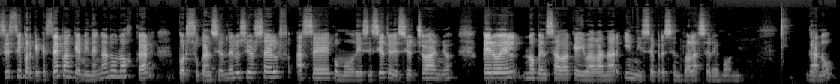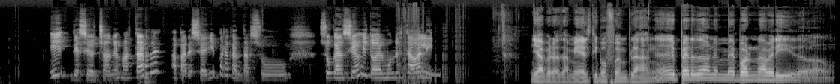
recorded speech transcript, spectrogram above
Sí, sí, porque que sepan que Eminem ganó un Oscar por su canción de Lose Yourself hace como 17 o 18 años, pero él no pensaba que iba a ganar y ni se presentó a la ceremonia. Ganó y 18 años más tarde apareció allí para cantar su, su canción y todo el mundo estaba lindo. Ya, pero también el tipo fue en plan, "Eh, perdónenme por no haber ido.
